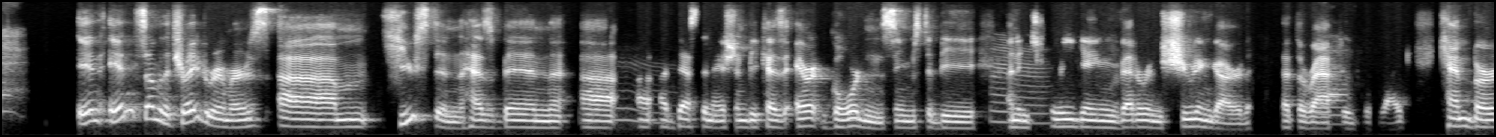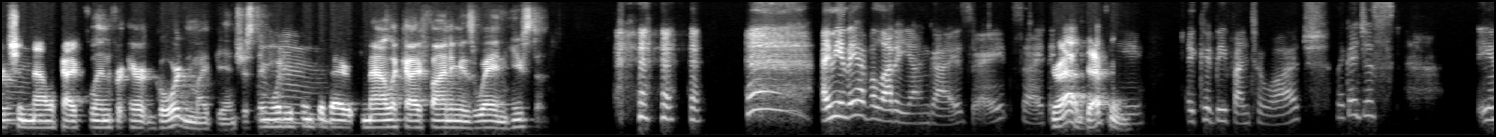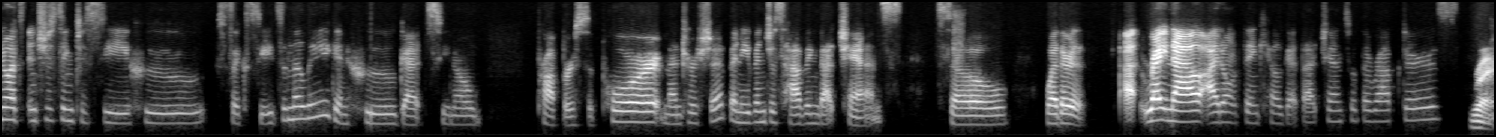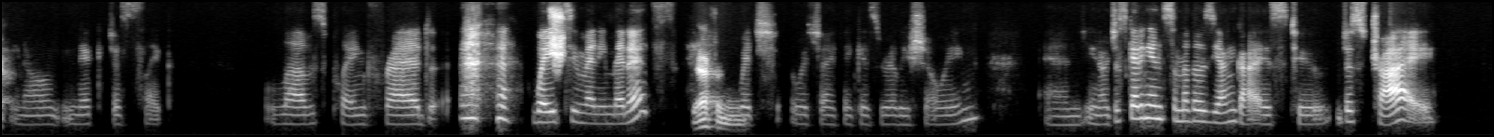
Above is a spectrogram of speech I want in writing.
in in some of the trade rumors, um, Houston has been uh, a, a Mm, destination because Eric Gordon seems to be an mm, intriguing veteran shooting guard that the yeah. Raptors would like. Khem Birch and Mhm. Malachi Flynn for Eric Gordon might be interesting. What do you think Mhm. about Malachi finding his way in Houston? I mean, they have a lot of young guys, right? So I think Yeah, it definitely. be it could be fun to watch. Like I just you know, it's interesting to see who succeeds in the league and who gets, you know, proper support, mentorship, and even just having that chance. So whether right now, I don't think he'll get that chance with the Raptors. Right. You know, Nick just like loves playing Fred way too many minutes, Definitely. which which I think is really showing. And you know, just getting in some of those young guys to just try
